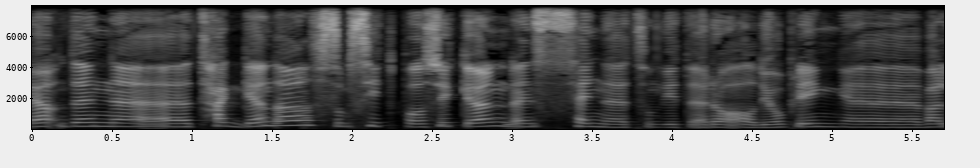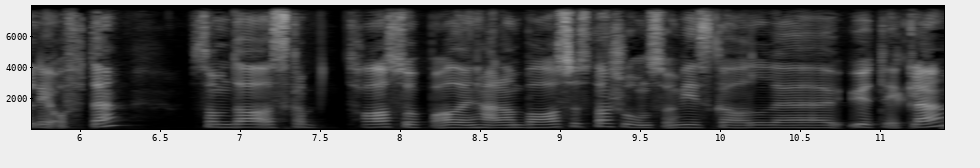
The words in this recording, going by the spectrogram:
Ja, Den eh, taggen da, som sitter på sykkelen, den sender et sånn lite radiopling eh, veldig ofte. Som da skal tas opp av denne basestasjonen som vi skal eh, utvikle.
